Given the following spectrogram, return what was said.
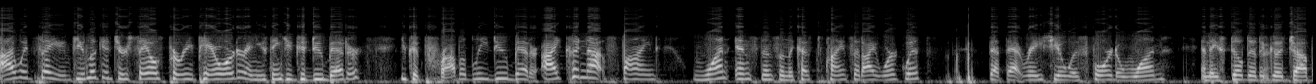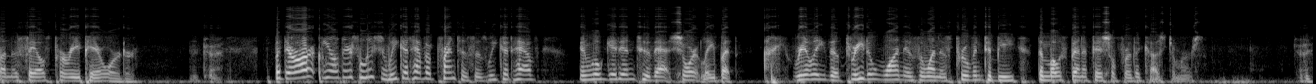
I would say if you look at your sales per repair order and you think you could do better, you could probably do better. I could not find one instance in the clients that I work with that that ratio was four to one, and they still did a good job on the sales per repair order. Okay. But there are, you know, there's solutions. We could have apprentices. We could have, and we'll get into that shortly. But really, the three to one is the one that's proven to be the most beneficial for the customers. Okay.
